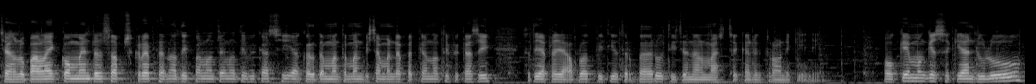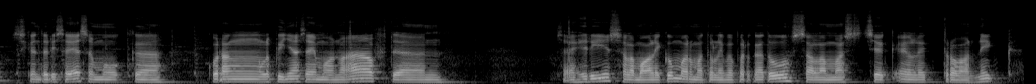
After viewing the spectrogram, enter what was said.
Jangan lupa like, comment, dan subscribe dan aktifkan lonceng notifikasi agar teman-teman bisa mendapatkan notifikasi setiap saya upload video terbaru di channel Mas Elektronik ini. Oke, mungkin sekian dulu. Sekian dari saya. Semoga kurang lebihnya saya mohon maaf dan saya akhiri. Assalamualaikum warahmatullahi wabarakatuh. Salam Mas Jack Elektronik.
